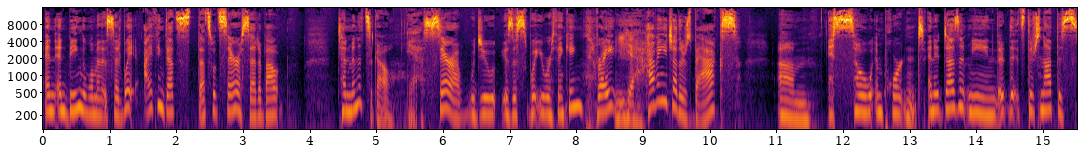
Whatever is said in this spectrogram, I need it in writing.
And, and being the woman that said, "Wait, I think that's that's what Sarah said about 10 minutes ago. Yes. Sarah, would you, is this what you were thinking? Right? Yeah. Having each other's backs um, is so important. And it doesn't mean there, there's not this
